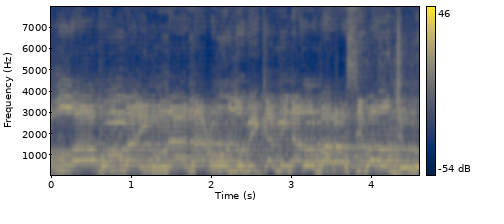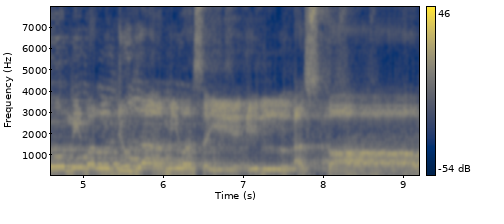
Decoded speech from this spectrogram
اللهم إنا نعوذ بك من البرس والجنون والجذام وسيء الأسقام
